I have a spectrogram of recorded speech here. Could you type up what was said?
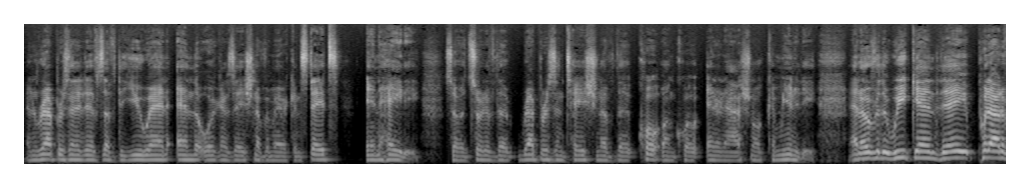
and representatives of the UN and the Organization of American States in Haiti. So it's sort of the representation of the quote unquote international community. And over the weekend, they put out a,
